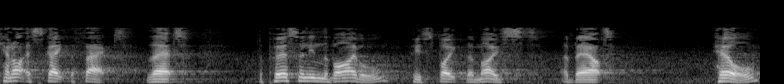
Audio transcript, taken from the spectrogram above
cannot escape the fact that the person in the Bible who spoke the most about hell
